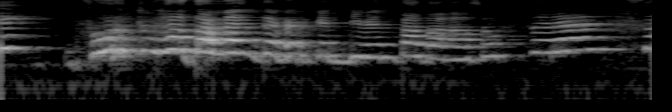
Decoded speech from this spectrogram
Fortunatamente perché è diventata una sofferenza.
